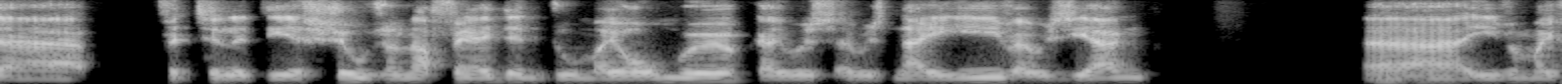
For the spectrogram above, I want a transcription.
uh, fertility issues or nothing. I didn't do my own work. I was I was naive. I was young. Uh, even my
